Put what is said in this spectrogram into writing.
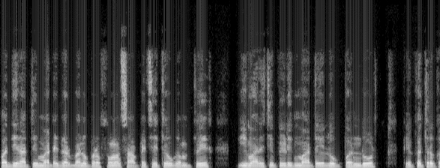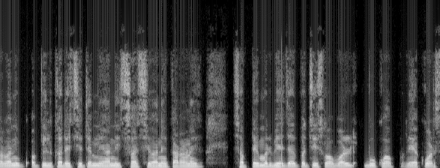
પદયાત્રી માટે ગરબાનું પરફોર્મન્સ આપે છે. તેઓ ગંભીર બીમારીથી પીડિત માટે લોક ભંડોળ એકત્ર કરવાની અપીલ કરે છે. તેમની આ નિસ્વાર્થ સેવાને કારણે સપ્ટેમ્બર બે હજાર પચીસમાં વર્લ્ડ બુક ઓફ રેકોર્ડ્સ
